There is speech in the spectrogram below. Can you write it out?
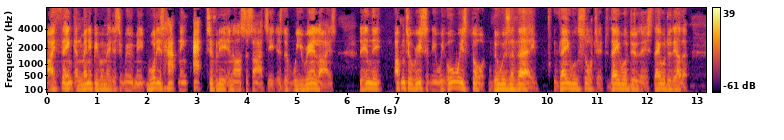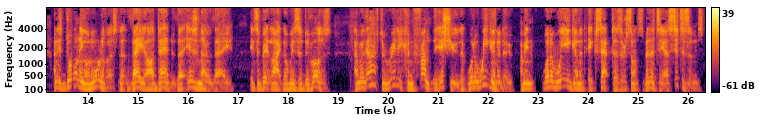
I think, and many people may disagree with me, what is happening actively in our society is that we realize that in the up until recently, we always thought there was a they. They will sort it. They will do this. They will do the other. And it's dawning on all of us that they are dead. There is no they. It's a bit like the Wizard of Oz. And we're going to have to really confront the issue that what are we going to do? I mean, what are we going to accept as a responsibility as citizens?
